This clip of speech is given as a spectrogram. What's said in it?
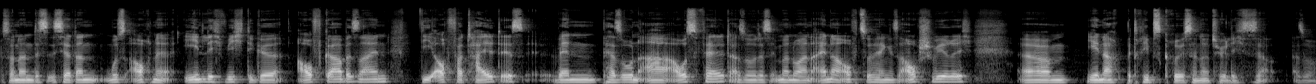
sondern das ist ja dann, muss auch eine ähnlich wichtige Aufgabe sein, die auch verteilt ist, wenn Person A ausfällt, also das immer nur an einer aufzuhängen, ist auch schwierig, ähm, je nach Betriebsgröße natürlich, ist ja also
